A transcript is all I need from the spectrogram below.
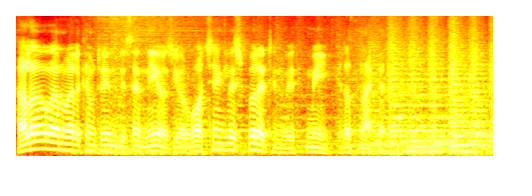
Hello and welcome to INBCN News. You're watching English Bulletin with me, Ratnakar.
